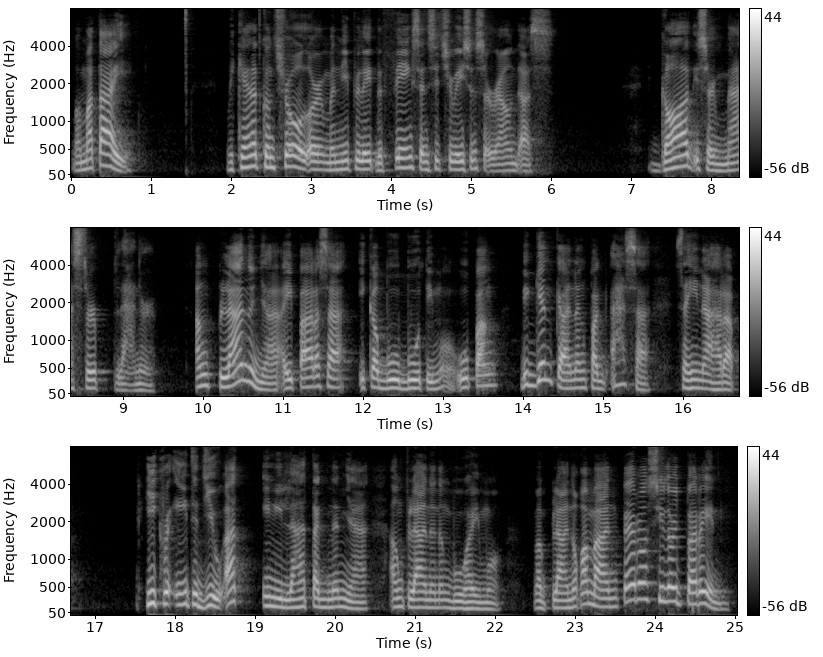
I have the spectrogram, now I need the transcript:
mamatay? We cannot control or manipulate the things and situations around us. God is our master planner. Ang plano niya ay para sa ikabubuti mo upang bigyan ka ng pag-asa sa hinaharap. He created you at inilatag na niya ang plano ng buhay mo. Magplano ka man, pero si Lord pa rin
